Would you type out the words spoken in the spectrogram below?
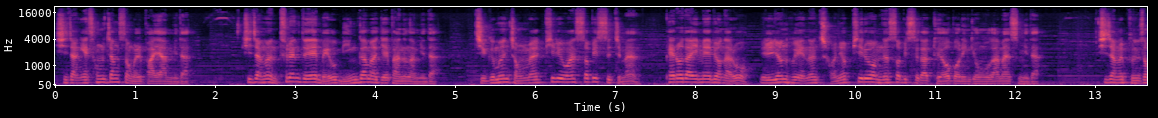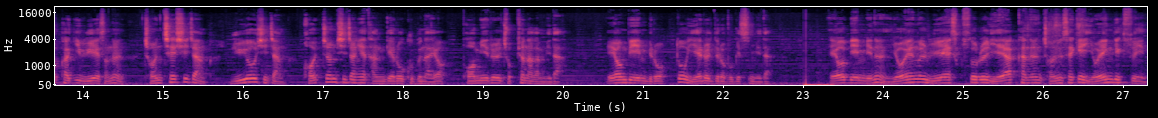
시장의 성장성을 봐야 합니다. 시장은 트렌드에 매우 민감하게 반응합니다. 지금은 정말 필요한 서비스지만 패러다임의 변화로 1년 후에는 전혀 필요 없는 서비스가 되어버린 경우가 많습니다. 시장을 분석하기 위해서는 전체 시장, 유효 시장, 거점 시장의 단계로 구분하여 범위를 좁혀 나갑니다. 에어비앤비로 또 예를 들어 보겠습니다. 에어비앤비는 여행을 위해 숙소를 예약하는 전 세계 여행객 수인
